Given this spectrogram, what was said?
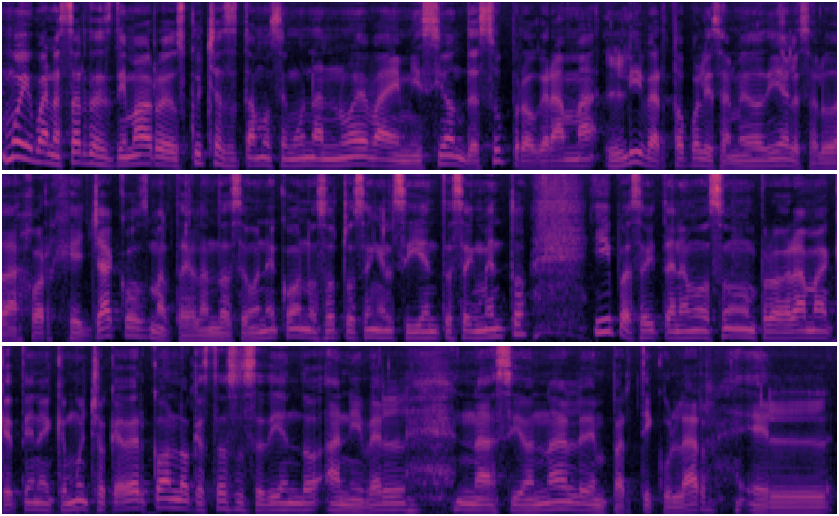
Muy buenas tardes, estimados redescuchas. Estamos en una nueva emisión de su programa Libertópolis al mediodía. Les saluda Jorge Yacos. Marta Yolanda se une con nosotros en el siguiente segmento. Y pues hoy tenemos un programa que tiene que mucho que ver con lo que está sucediendo a nivel nacional, en particular el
